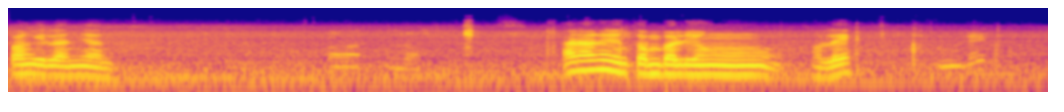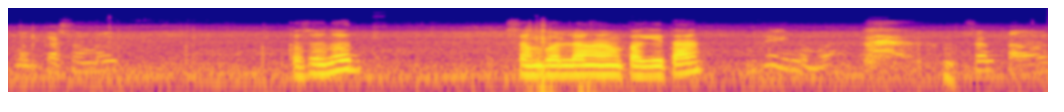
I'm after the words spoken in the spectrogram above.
pang ilan yan? pangatlo. Ano ano yun? Kambal yung huli? Hindi, magkasunod. Kasunod? Isang buwan lang ang pagitan? Hindi naman. Isang taon.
